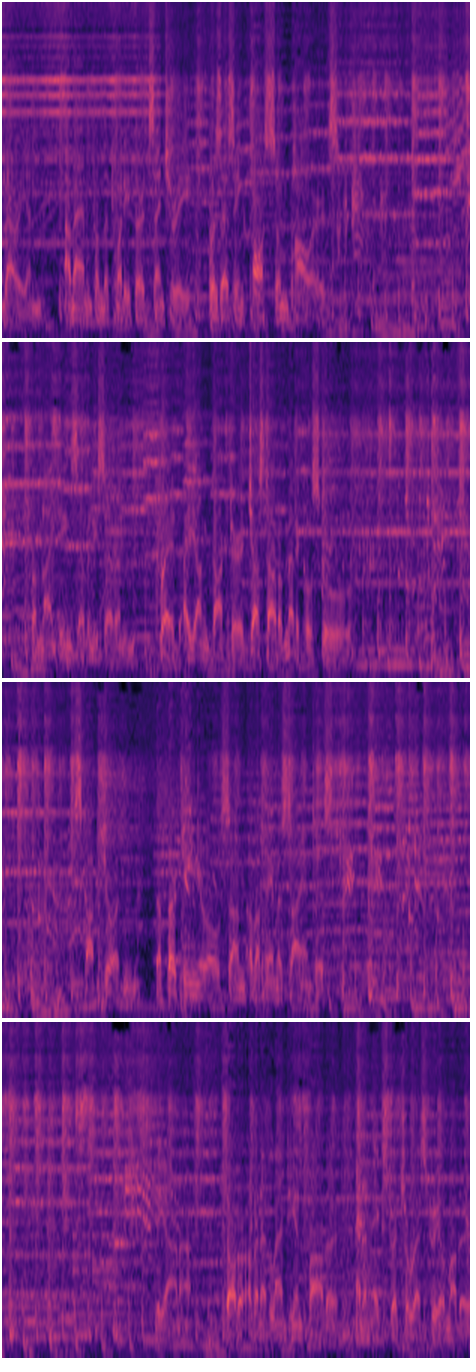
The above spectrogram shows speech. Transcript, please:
Varian, a man from the 23rd century, possessing awesome powers. From 1977, Fred, a young doctor just out of medical school. Scott Jordan, the 13-year-old son of a famous scientist. Liana, daughter of an Atlantean father and an extraterrestrial mother.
